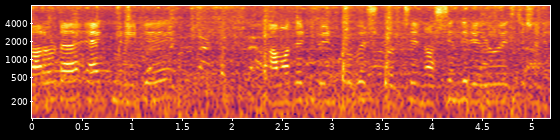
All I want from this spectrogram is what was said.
বারোটা এক মিনিটে আমাদের ট্রেন প্রবেশ করছে নরসিংদী রেলওয়ে স্টেশনে।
